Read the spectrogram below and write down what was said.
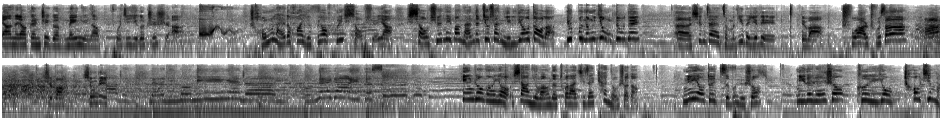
然后呢，要跟这个美女呢普及一个知识啊，重来的话也不要回小学呀，小学那帮男的就算你撩到了，又不能用，对不对？呃，现在怎么地的也得，对吧？初二、初三啊，啊，是吧，兄弟？朋友，夏女王的拖拉机在颤抖，说道：“女友对子不语说，你的人生可以用超级玛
